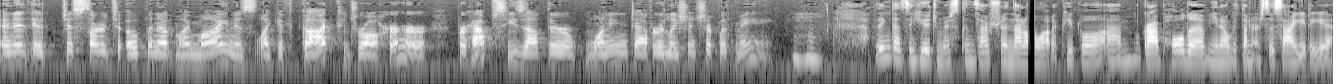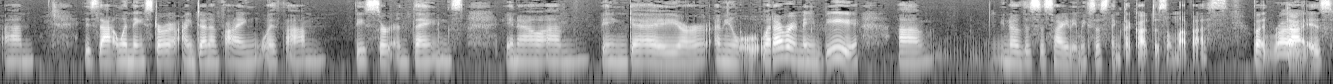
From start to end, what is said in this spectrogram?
And it, it, just started to open up my mind as like if God could draw her, perhaps He's out there wanting to have a relationship with me. Mm-hmm. I think that's a huge misconception that a lot of people um, grab hold of, you know, within our society, um, is that when they start identifying with um, these certain things, you know, um, being gay or, I mean, whatever it may be, um, you know, the society makes us think that God doesn't love us. But right. that is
